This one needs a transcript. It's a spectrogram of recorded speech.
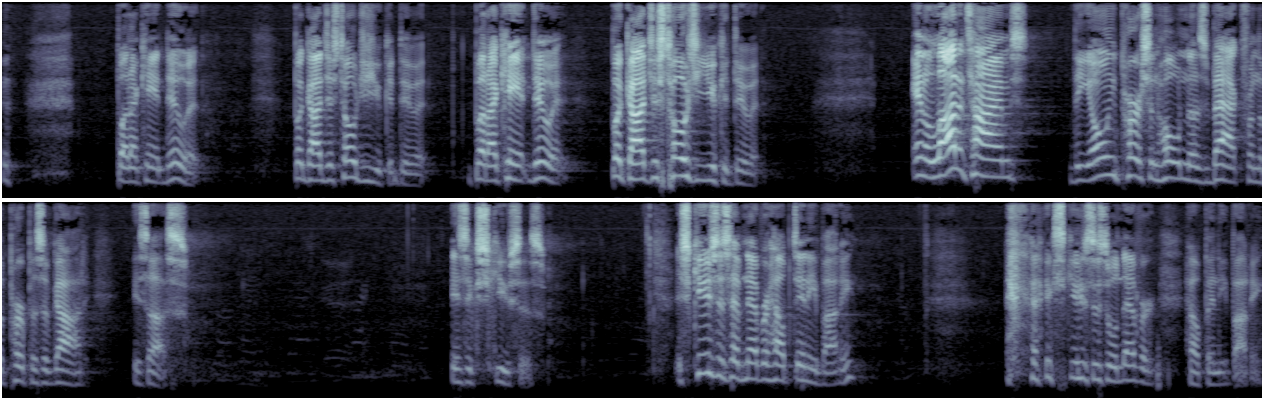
but I can't do it. But God just told you you could do it. But I can't do it. But God just told you you could do it. And a lot of times, the only person holding us back from the purpose of God is us is excuses. Excuses have never helped anybody. excuses will never help anybody.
